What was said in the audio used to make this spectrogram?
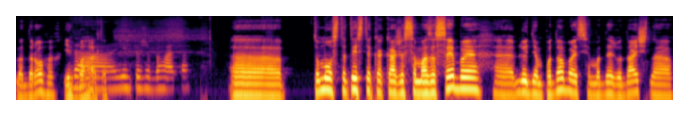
на дорогах, їх да, багато. Їх дуже багато. Е, тому статистика каже сама за себе. Е, людям подобається, модель удачна.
